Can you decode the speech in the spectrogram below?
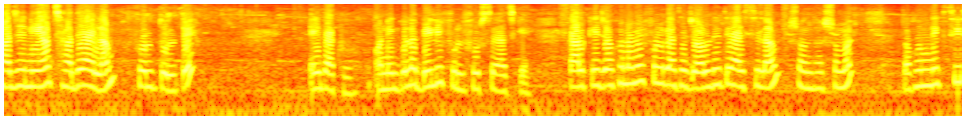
সাজিয়ে নিয়ে ছাদে আইলাম ফুল তুলতে। এই দেখো, অনেকগুলো বেলি ফুল ফুটছে আজকে। কালকে যখন আমি ফুল গাছে জল দিতে আসছিলাম সন্ধ্যার সময়, তখন দেখছি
